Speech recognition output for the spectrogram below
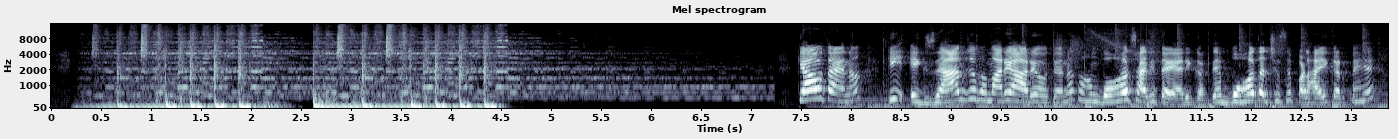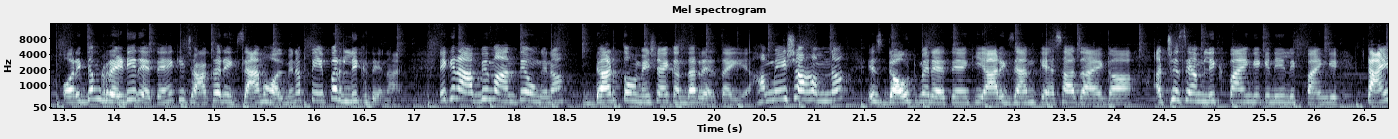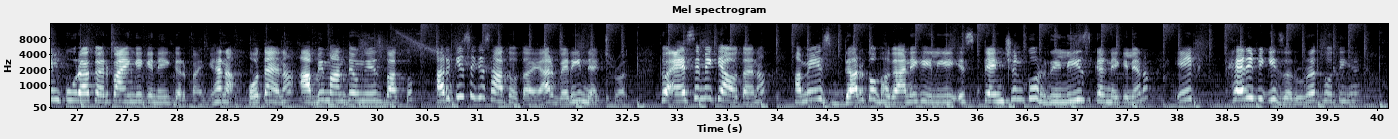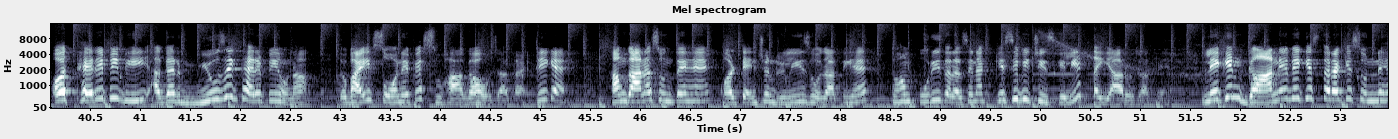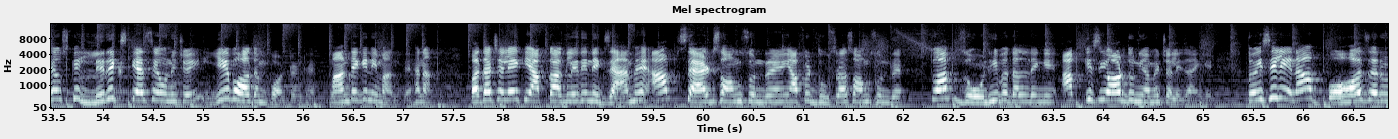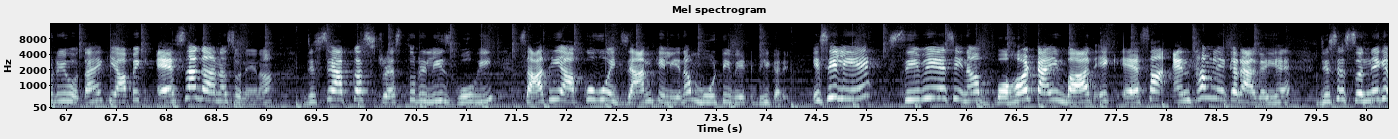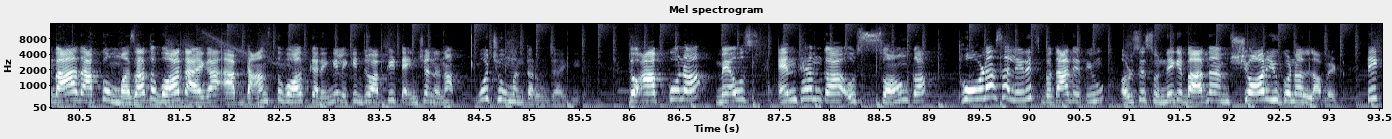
होता है ना कि एग्ज़ाम जब हमारे आ रहे होते हैं ना तो हम बहुत सारी तैयारी करते हैं, बहुत अच्छे से पढ़ाई करते हैं और एकदम रेडी रहते हैं कि जाकर एग्ज़ाम हॉल में ना पेपर लिख देना है। लेकिन आप भी मानते होंगे ना, डर तो हमेशा एक अंदर रहता ही है। हमेशा हम ना इस डाउट में रहते हैं कि यार एग्ज़ाम कैसा जाएगा, अच्छे से हम लिख पाएँगे कि नहीं लिख पाएँगे टाइम पूरा कर पाएँगे कि नहीं कर पाएँगे, है ना? होता है ना? आप भी मानते होंगे इस बात को? हर किसी के साथ होता है यार वेरी नेचुरल तो ऐसे में क्या होता है ना, हमें इस डर को भगाने के लिए, इस टेंशन को रिलीज़ करने के लिए ना, एक थेरेपी की ज़रूरत होती है। और थेरेपी भी, अगर म्यूज़िक थेरेपी हो ना तो भाई सोने पे सुहागा हो जाता है, ठीक है? हम गाना सुनते हैं और टेंशन रिलीज़ हो जाती है तो हम पूरी तरह से ना किसी भी चीज़ के लिए तैयार हो जाते हैं। लेकिन गाने भी किस तरह के सुनने हैं, उसके लिरिक्स कैसे होने चाहिए, ये बहुत इंपॉर्टेंट है। मानते कि नहीं मानते, है ना? पता चले कि आपका अगले दिन एग्ज़ाम है, आप सैड सॉन्ग सुन रहे हैं या फिर दूसरा सॉन्ग सुन रहे हैं तो आप जोन ही बदल देंगे, आप किसी और दुनिया में चले जाएँगे। तो इसीलिए ना, बहुत ज़रूरी होता है कि आप एक ऐसा गाना सुने ना, जिससे आपका स्ट्रेस तो रिलीज़ हो ही, साथ ही आपको वो एग्ज़ाम के लिए ना मोटिवेट भी करे। इसीलिए सीबीएसई e ना, बहुत टाइम बाद एक ऐसा एंथम लेकर आ गई है, जिसे सुनने के बाद आपको मज़ा तो बहुत आएगा, आप डांस तो बहुत करेंगे, लेकिन जो आपकी टेंशन है ना, वो छूमंतर हो जाएगी। तो आपको ना, मैं उस एंथम का, उस सॉन्ग का थोड़ा सा लिरिक्स बता देती हूँ और उसे सुनने के बाद ना I am sure you gonna love it ठीक?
